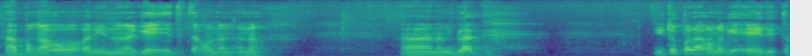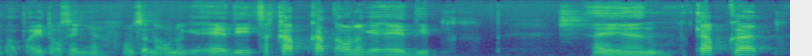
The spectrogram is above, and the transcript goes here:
Habang ako kanina nag edit ako ng ano, ah, ng vlog. Dito pala ako nag edit Papakita ko sa inyo kung saan ako nag edit Sa CapCut ako nag edit Ayan, CapCut.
